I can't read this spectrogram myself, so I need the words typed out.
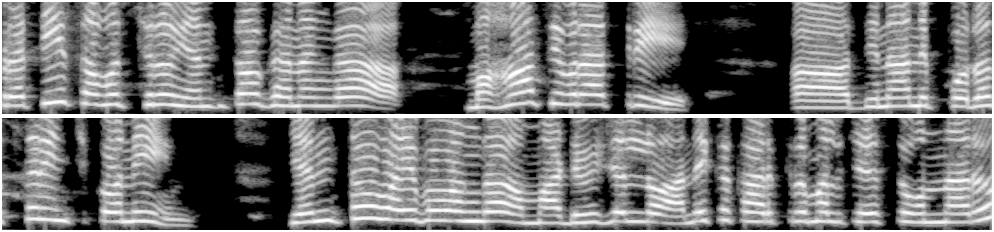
ప్రతి సంవత్సరం ఎంతో ఘనంగా మహాశివరాత్రి ఆ దినాన్ని పురస్కరించుకొని ఎంతో వైభవంగా మా డివిజన్లో అనేక కార్యక్రమాలు చేస్తూ ఉన్నారు.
